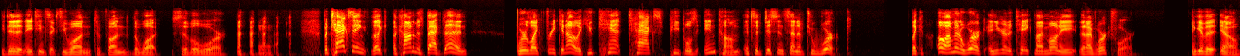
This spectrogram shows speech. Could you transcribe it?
He did it in 1861 to fund the what? Civil War. yeah. But taxing, like economists back then, we're like freaking out. Like you can't tax people's income. It's a disincentive to work. Like, oh, I'm going to work and you're going to take my money that I've worked for and give it, you know,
